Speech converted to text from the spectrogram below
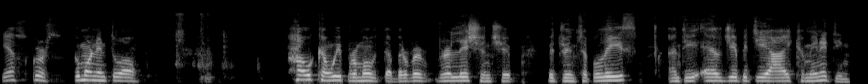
Yes, of course. Good morning to all. How can we promote a better relationship between the police and the LGBTI community?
